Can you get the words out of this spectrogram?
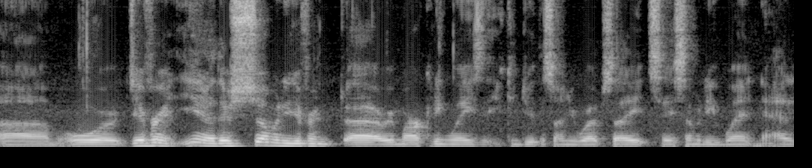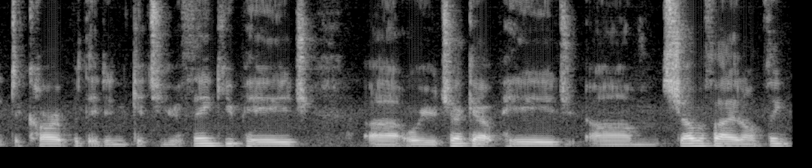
um, or different, you know, there's so many different uh, remarketing ways that you can do this on your website. Say somebody went and added to cart, but they didn't get to your thank you page uh, or your checkout page. Um, Shopify, I don't think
